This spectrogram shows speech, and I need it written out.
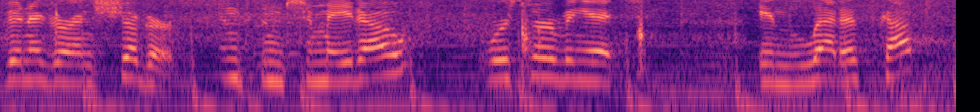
vinegar, and sugar, and some tomato. We're serving it in lettuce cups.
